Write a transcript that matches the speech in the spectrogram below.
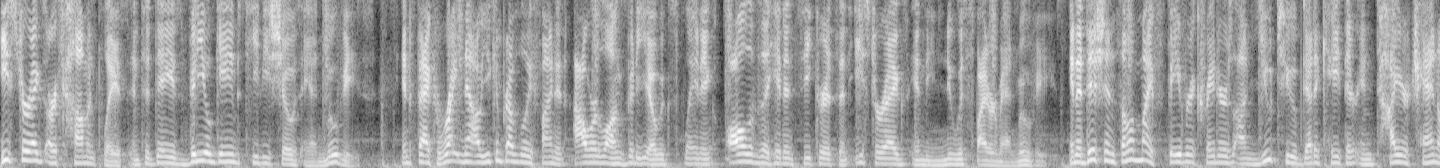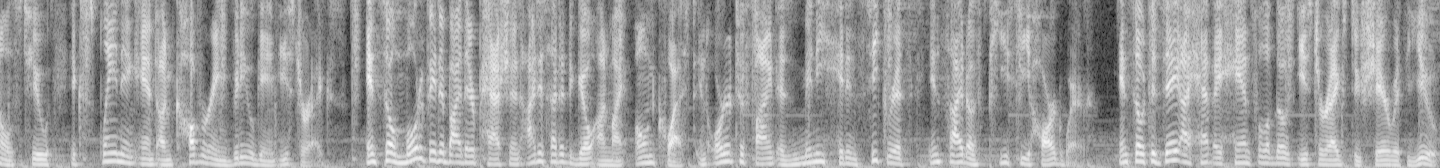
Easter eggs are commonplace in today's video games, TV shows, and movies. In fact, right now you can probably find an hour-long video explaining all of the hidden secrets and Easter eggs in the newest Spider-Man movie. In addition, some of my favorite creators on YouTube dedicate their entire channels to explaining and uncovering video game Easter eggs. And so motivated by their passion, I decided to go on my own quest in order to find as many hidden secrets inside of PC hardware. And so today I have a handful of those Easter eggs to share with you.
